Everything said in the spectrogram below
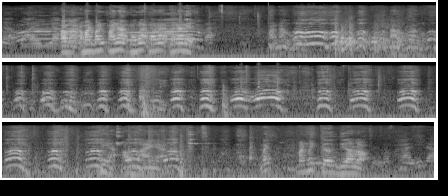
อย่าไปอย่าเอามาเอามันมันมาหน้ามาหน้ามาหน้ามาหน้าเนี่ยมานั่งลงนั่งลงนั่งลงตั้งสติเนี่ยเอาไงอะไม่มันไม่เกินเดือนหรอก ไปไม่ได้นะ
